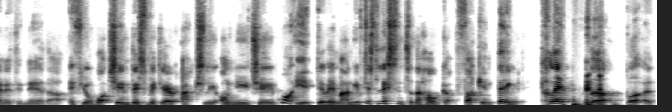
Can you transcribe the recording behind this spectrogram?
anything near that. If you're watching this video actually on YouTube, what are you doing, man? You've just listened to the whole fucking thing. Click the button.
